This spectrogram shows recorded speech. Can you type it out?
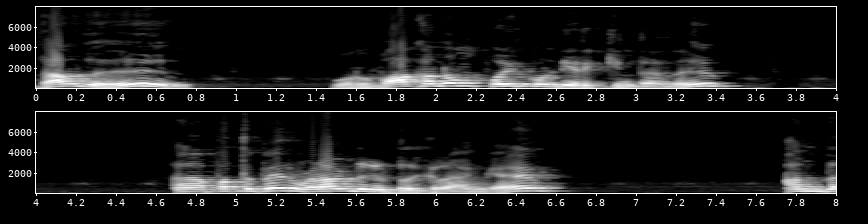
அதாவது ஒரு வாகனம் போய்கொண்டிருக்கின்றது பத்து பேர் விளாண்டுக்கிட்டு இருக்கிறாங்க. அந்த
